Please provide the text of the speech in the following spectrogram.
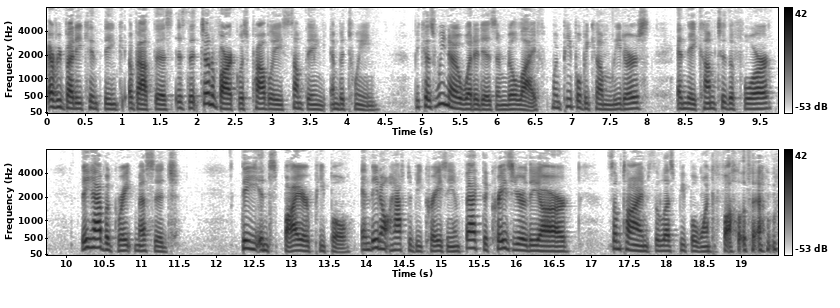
everybody can think about this, is that Joan of Arc was probably something in between. Because we know what it is in real life. When people become leaders and they come to the fore, they have a great message. They inspire people, and they don't have to be crazy. In fact, the crazier they are, sometimes the less people want to follow them.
